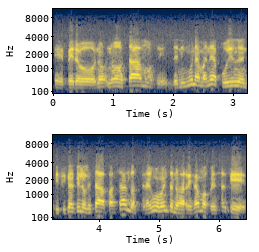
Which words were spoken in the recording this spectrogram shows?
eh, pero no, no estábamos de, ninguna manera pudiendo identificar qué es lo que estaba pasando, hasta en algún momento nos arriesgamos a pensar que,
